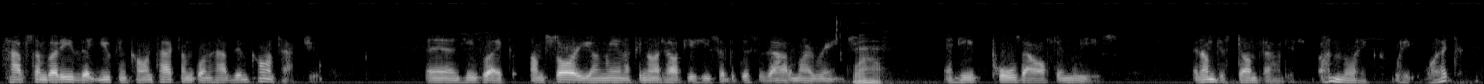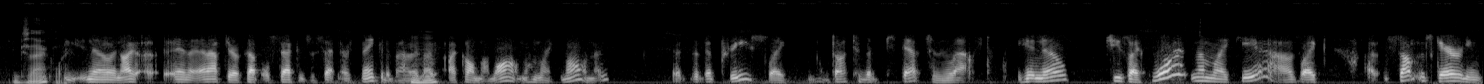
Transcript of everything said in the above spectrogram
have somebody that you can contact. I'm going to have them contact you. And he's like, I'm sorry, young man, I cannot help you. He said, but this is out of my range. Wow. And he pulls off and leaves. And I'm just dumbfounded. I'm like, wait, what? Exactly. you know, and I and, and after a couple of seconds of sitting there thinking about it, Mhm. I, I call my mom. I'm like, Mom, I, the, the, the priest like got to the steps and left. You know, she's like, What? And I'm like, Yeah. I was like, uh, something scared him,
